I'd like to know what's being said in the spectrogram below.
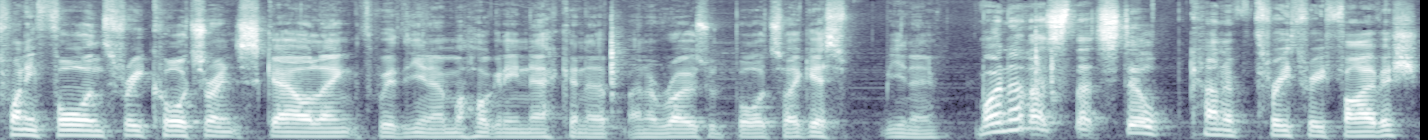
24 and three quarter inch scale length with you know mahogany neck and a, and a rosewood board. So I guess you know well no that's that's still kind of 335 ish.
